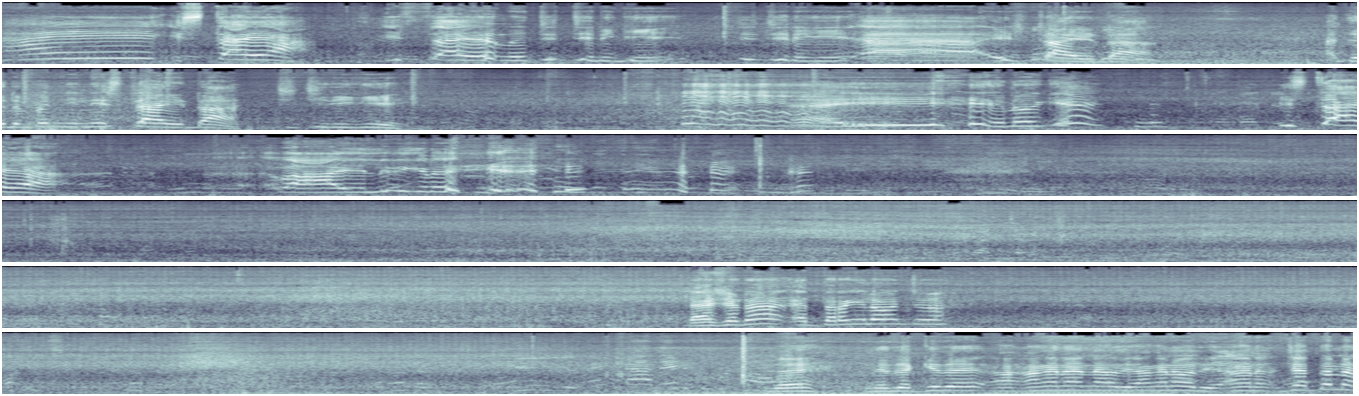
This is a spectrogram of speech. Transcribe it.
ഹായ് ഇഷ്ടായ. ഇഷ്ടായ എന്ന് ചിച്ചിരിക്കി ചിച്ചിരിക്കി. ആ ഇഷ്ടായിട്ടാ. അച്ഛന്റെ പെണ്ണിന് ഇഷ്ടായിട്ടാ ചിച്ചിരിക്കി. നോക്കിയേ ഇഷ്ടായ. വായിലിരിക്കണ. രാശേട്ടാ എത്ര കിലോ വാങ്ങിച്ചു? ഇത് നിതക്ക് ഇത് അങ്ങനെ തന്നെ മതി അങ്ങനെ മതി അങ്ങനെ. ചെത്തണ്ട.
